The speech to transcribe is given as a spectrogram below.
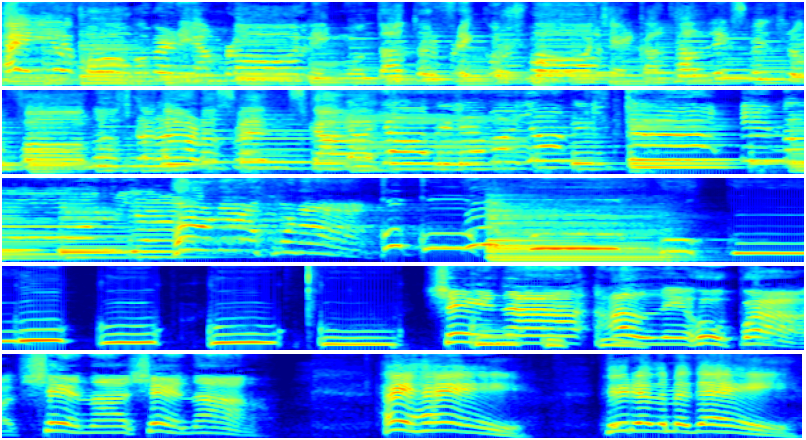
Hej och få på böljan blå, lingondator, flickor små, käka tallriksmikrofon och ska lära svenska. Jag vill leva, jag vill dö i Norge. Hør det, ekorna! Tjena allihopa! Tjena, tjena! Hei, hei! Hur er det med deg?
